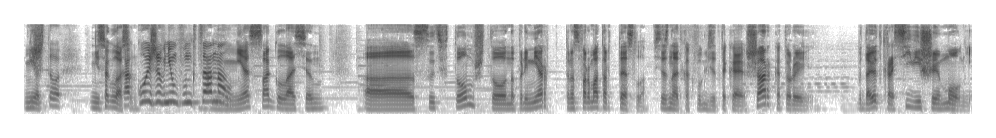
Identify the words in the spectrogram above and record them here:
Нет, И что? не согласен. Какой же в нем функционал? Не согласен. А, суть в том, что, например, трансформатор Тесла. Все знают, как выглядит такая шар, который выдает красивейшие молнии.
